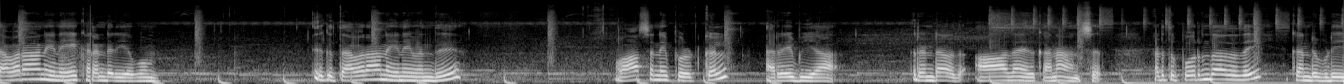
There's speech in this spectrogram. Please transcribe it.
தவறான இணையை கண்டறியவும். இதுக்கு தவறான இணை வந்து வாசனை பொருட்கள் அரேபியா. ரெண்டாவது ஆ தான் இதுக்கான ஆன்சர் அடுத்து பொருந்தாததை கண்டுபிடி.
